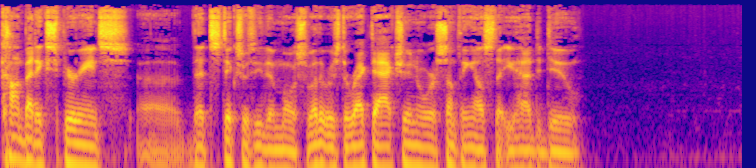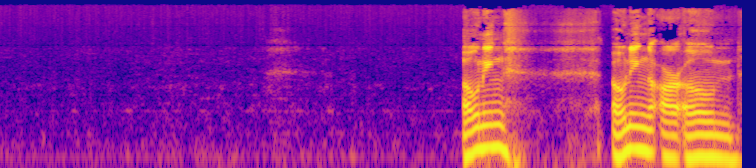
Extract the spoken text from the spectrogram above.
combat experience uh, that sticks with you the most, whether it was direct action or something else that you had to do owning owning our own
